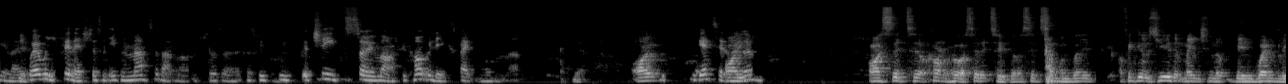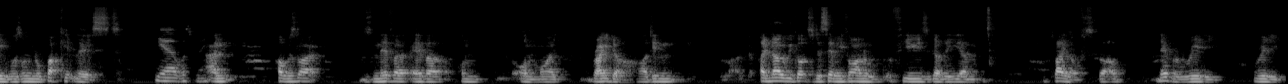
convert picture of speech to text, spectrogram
you know Yeah. where we finish doesn't even matter that much, does it? Because we've we've achieved so much. We can't really expect more than that. Yeah. I We get it. I- I said to I can't remember who I said it to, but I said to someone where I think it was you that mentioned that being Wembley was on your bucket list, Yeah, it was me. and I was like, it was never ever on on my radar. I didn't. I know we got to the semi final a few years ago, the um, playoffs, but I never really really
